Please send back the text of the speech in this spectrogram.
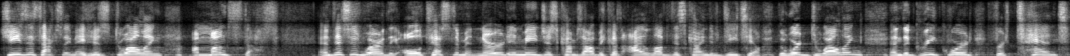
Jesus actually made his dwelling amongst us. And this is where the Old Testament nerd in me just comes out because I love this kind of detail. The word dwelling and the Greek word for tent,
